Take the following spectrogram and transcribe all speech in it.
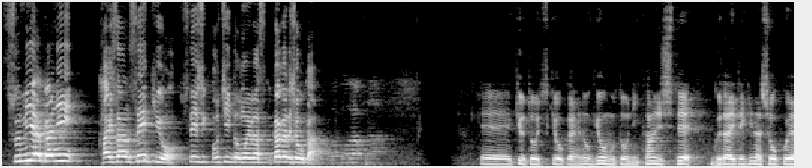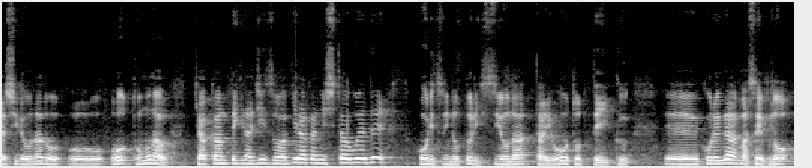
速やかに解散請求をしてほしいと思います。いかがでしょうか？えー旧統一教会の業務等に関して、具体的な証拠や資料などをを伴う客観的な事実を明らかにした上で、法律にのっとり必要な対応を取っていく、えーこれがまあ政府の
